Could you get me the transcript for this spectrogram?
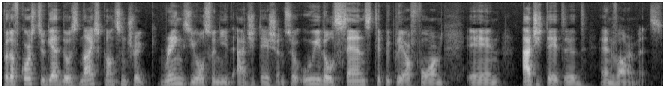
but of course to get those nice concentric rings you also need agitation. So ooidal sands typically are formed in agitated environments.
